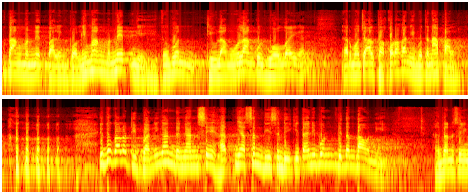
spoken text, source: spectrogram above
petang menit paling pol limang menit nih. Itu pun diulang-ulang kul kan. Dar maca Al-Baqarah kan ibu apal. itu kalau dibandingkan dengan sehatnya sendi-sendi kita ini pun pinten tahun nih. Enten sing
